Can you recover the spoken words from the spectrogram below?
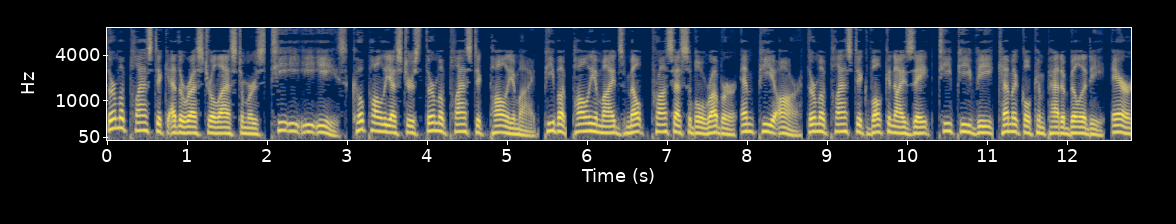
Thermoplastic etherestoelastomers TEEs copolyesters thermoplastic polyamide PEBA polyamides melt processable rubber MPR thermoplastic vulcanizate TPV chemical compatibility air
